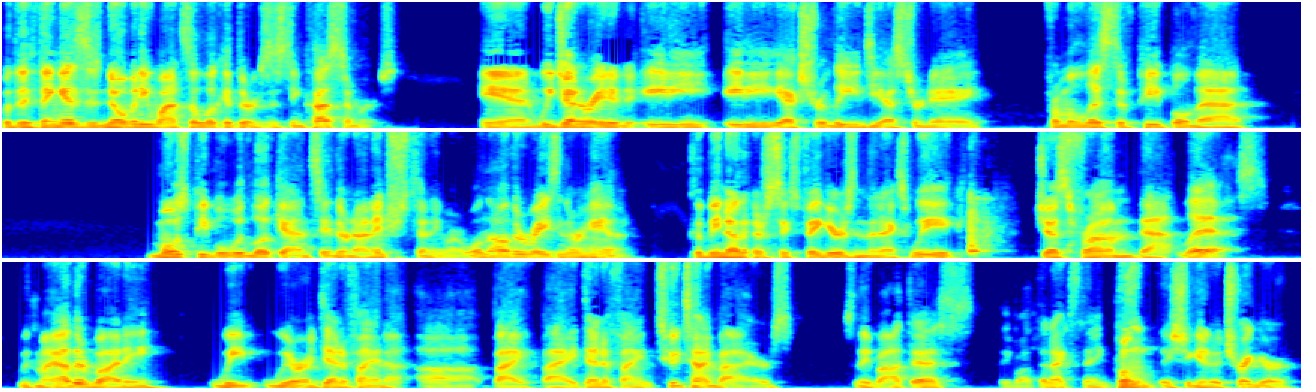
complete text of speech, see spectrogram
but the thing is, is nobody wants to look at their existing customers. And we generated 80, 80 extra leads yesterday from a list of people that most people would look at and say they're not interested anymore. Well, no, they're raising their hand. Could be another six figures in the next week just from that list. With my other buddy, we we're identifying a uh, by by identifying two time buyers. So they bought this, they bought the next thing. Boom, they should get a trigger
